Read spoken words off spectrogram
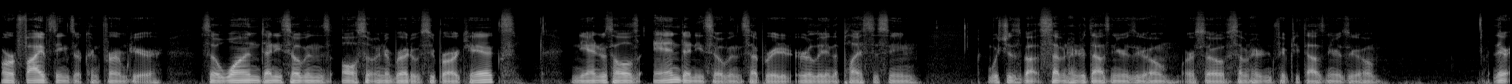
or five things are confirmed here. So, one, Denisovans also interbred with super archaics. Neanderthals and Denisovans separated early in the Pleistocene which is about 700,000 years ago or so, 750,000 years ago. Their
